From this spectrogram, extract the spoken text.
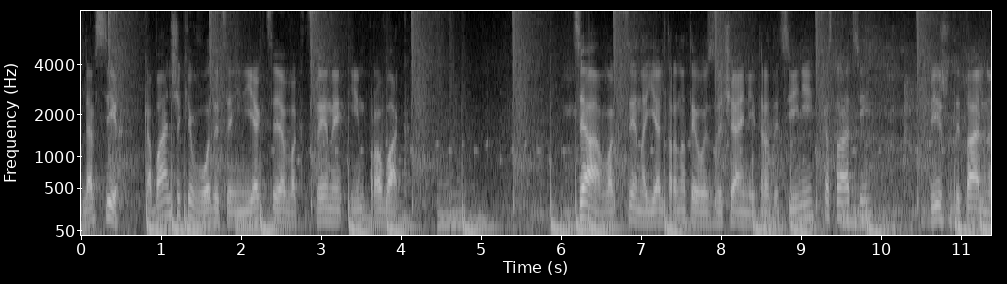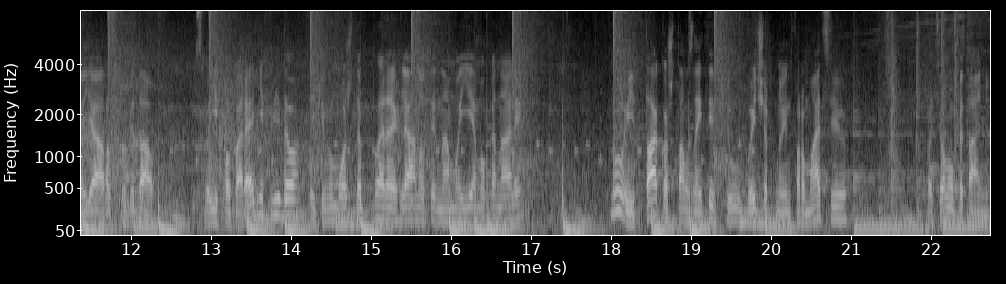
Для всіх кабанчиків вводиться ін'єкція вакцини Імпровак. Ця вакцина є альтернативою звичайній традиційній кастрації. Більш детально я розповідав в своїх попередніх відео, які ви можете переглянути на моєму каналі. Ну і також там знайти всю вичерпну інформацію по цьому питанню.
